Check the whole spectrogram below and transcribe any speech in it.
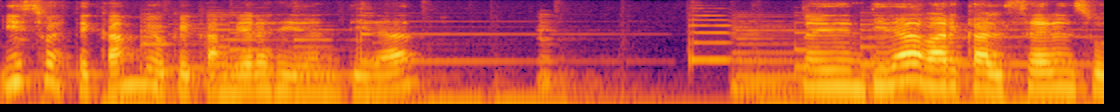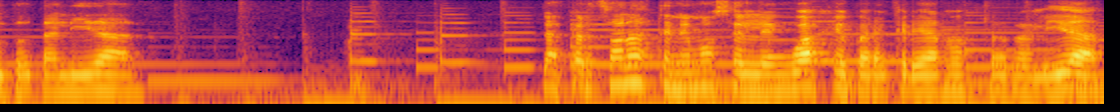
¿Hizo este cambio que cambiaras de identidad? La identidad abarca al ser en su totalidad. Las personas tenemos el lenguaje para crear nuestra realidad.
